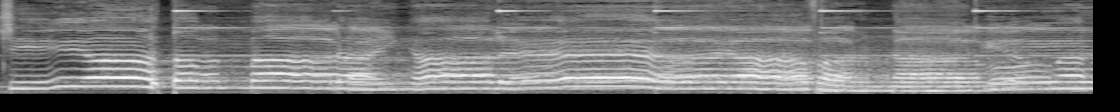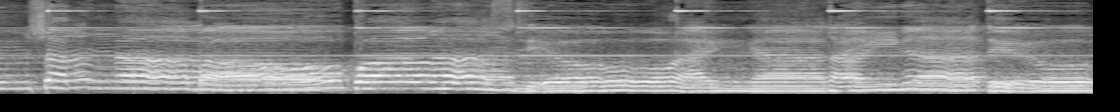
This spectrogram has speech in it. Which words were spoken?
Chỉ tâm ma đảnh lễ phật kiêu sắc bảo quan tiểu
